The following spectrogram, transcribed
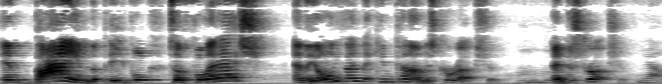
and bind the people to flesh, and the only thing that can come is corruption and destruction. Yeah.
